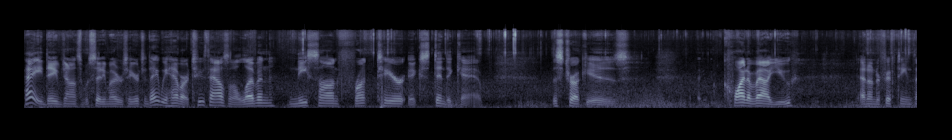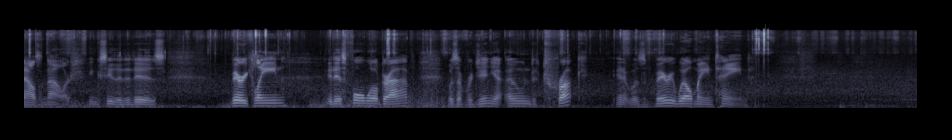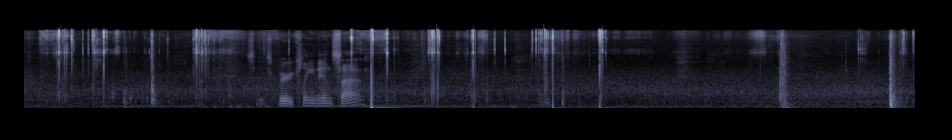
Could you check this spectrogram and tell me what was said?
Hey, Dave Johnson with City Motors here. Today we have our 2011 Nissan Frontier Extended Cab. This truck is quite a value at under $15,000. You can see that it is very clean. It is four-wheel drive. It was a Virginia-owned truck and it was very well maintained. It's very clean inside.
